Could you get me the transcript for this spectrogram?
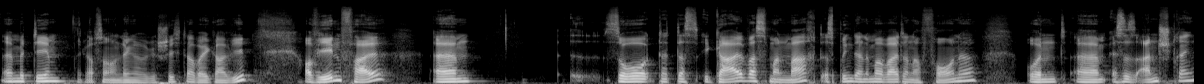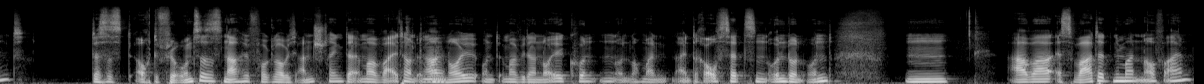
äh, mit dem. Da gab es noch eine längere Geschichte, aber egal wie. Auf jeden Fall, ähm, so, dass, dass egal was man macht, es bringt dann immer weiter nach vorne und ähm, es ist anstrengend. Das ist auch für uns ist es nach wie vor, glaube ich, anstrengend, da immer weiter und Total. immer neu und immer wieder neue Kunden und nochmal ein draufsetzen und und und. Mm, aber es wartet niemanden auf einen.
